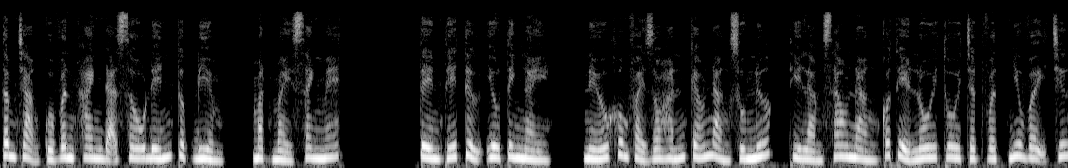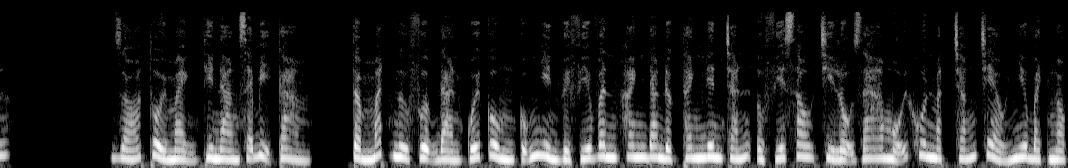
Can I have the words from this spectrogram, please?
tâm trạng của Vân Khanh đã xấu đến cực điểm, mặt mày xanh mét. Tên thế tử yêu tinh này, nếu không phải do hắn kéo nàng xuống nước thì làm sao nàng có thể lôi thôi chật vật như vậy chứ? Gió thổi mạnh thì nàng sẽ bị cảm. Tầm mắt ngư phượng đàn cuối cùng cũng nhìn về phía Vân Khanh đang được thanh liên chắn ở phía sau chỉ lộ ra mỗi khuôn mặt trắng trẻo như bạch ngọc,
